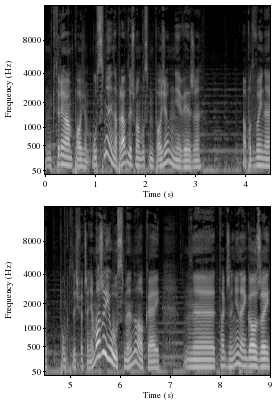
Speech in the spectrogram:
Mm, Który mam poziom? Ósmy? Naprawdę już mam ósmy poziom? Nie wierzę. A podwójne punkty doświadczenia. Może i ósmy, no okej. E, także nie najgorzej.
